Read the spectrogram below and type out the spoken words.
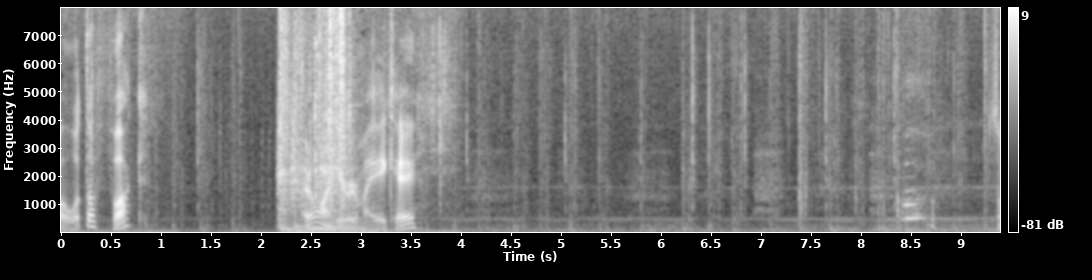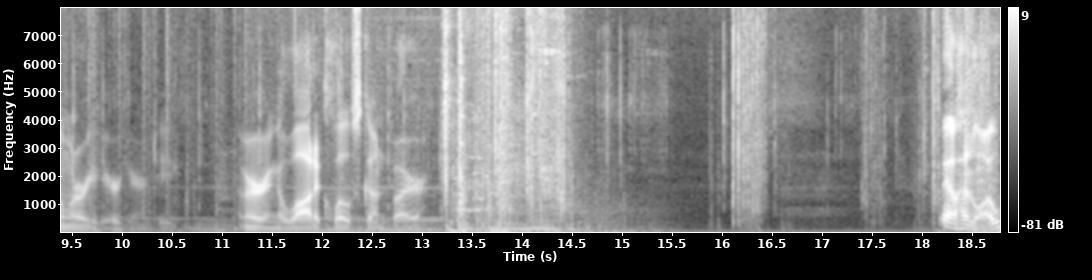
Oh, what the fuck? I don't want to get rid of my AK. Someone already here, guarantee. I'm hearing a lot of close gunfire. Well, hello.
